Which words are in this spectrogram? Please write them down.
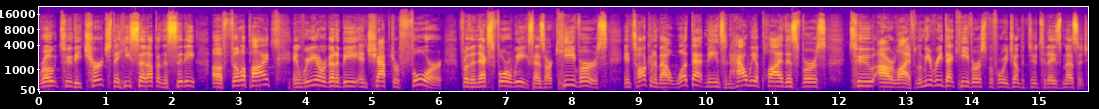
wrote to the church that he set up in the city of Philippi, and we are going to be in chapter four for the next four weeks as our key verse in talking about what that means and how we apply this verse to our life. Let me read that key verse before we jump into today's message.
